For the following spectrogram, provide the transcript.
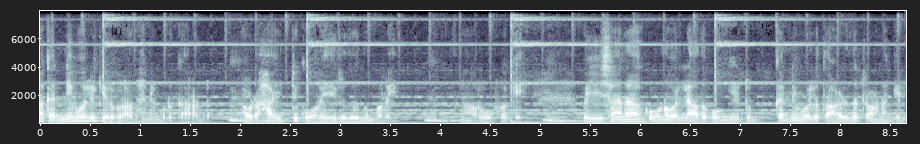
ആ കന്നിമൂലയ്ക്ക് ഒരു പ്രാധാന്യം കൊടുക്കാറുണ്ട്. അവിടെ ഹൈറ്റ് കുറയരുത് എന്നും പറയും റൂഫൊക്കെ. അപ്പോൾ ഈശാന കോണം വല്ലാതെ പൊങ്ങിയിട്ടും കന്നിമൂല താഴ്ന്നിട്ടാണെങ്കിൽ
